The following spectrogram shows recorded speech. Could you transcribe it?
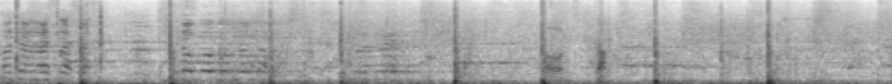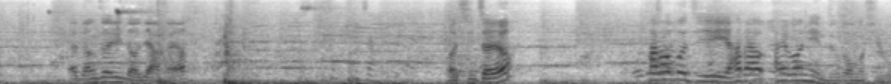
천천히 나이스 나이스 나이스 고 고 고 고 고 아 진짜 야, 명절인데 어디 안 가요? 스키장. 아 진짜요? 할아버지 할아, 할머니 누가 모시고?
